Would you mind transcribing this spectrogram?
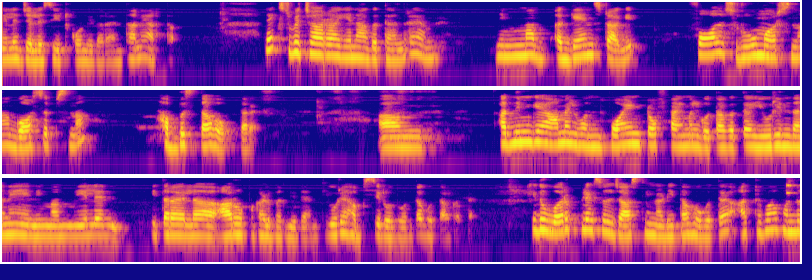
ಮೇಲೆ ಜೆಲೆಸಿ ಇಟ್ಕೊಂಡಿದ್ದಾರೆ ಅಂತಾನೆ ಅರ್ಥ. ನೆಕ್ಸ್ಟ್ ವಿಚಾರ ಏನಾಗುತ್ತೆ ಅಂದರೆ ನಿಮ್ಮ ಅಗೇನ್ಸ್ಟ್ ಆಗಿ ಫಾಲ್ಸ್ ರೂಮರ್ಸ್ನ ಗಾಸಿಪ್ಸ್ನ ಹಬ್ಬಿಸ್ತಾ ಹೋಗ್ತಾರೆ. ಅದು ನಿಮಗೆ ಆಮೇಲೆ ಒಂದು ಪಾಯಿಂಟ್ ಆಫ್ ಟೈಮಲ್ಲಿ ಗೊತ್ತಾಗುತ್ತೆ, ಇವರಿಂದನೇ ನಿಮ್ಮ ಮೇಲೆ ಈ ಥರ ಎಲ್ಲ ಆರೋಪಗಳು ಬಂದಿದೆ ಅಂತ, ಇವರೇ ಹಬ್ಸಿರೋದು ಅಂತ ಗೊತ್ತಾಗುತ್ತೆ. ಇದು ವರ್ಕ್ ಪ್ಲೇಸಲ್ಲಿ ಜಾಸ್ತಿ ನಡೀತಾ ಹೋಗುತ್ತೆ, ಅಥವಾ ಒಂದು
